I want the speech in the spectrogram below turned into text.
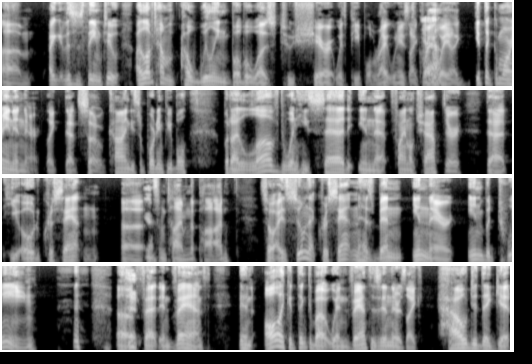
um I, this is theme too. I loved how how willing Boba was to share it with people. Right when he's like right Yeah. away, like get the Gamorrean in there. Like that's so kind. He's supporting people. But I loved when he said in that final chapter that he owed Krrsantan uh, Yeah. some time in the pod. So I assume that Krrsantan has been in there in between uh, Fett and Vanth. And all I could think about when Vanth is in there is like, how did they get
